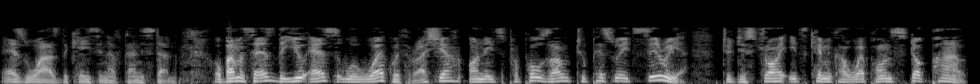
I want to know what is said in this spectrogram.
as was the case in Afghanistan. Obama says the U.S. will work with Russia on its proposal to persuade Syria to destroy its chemical weapons stockpile,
